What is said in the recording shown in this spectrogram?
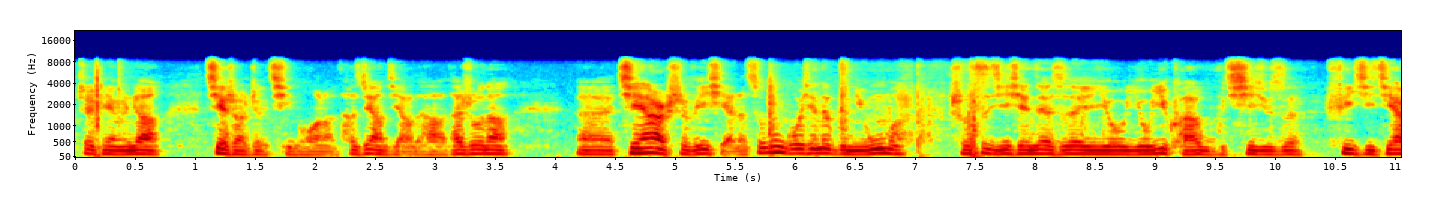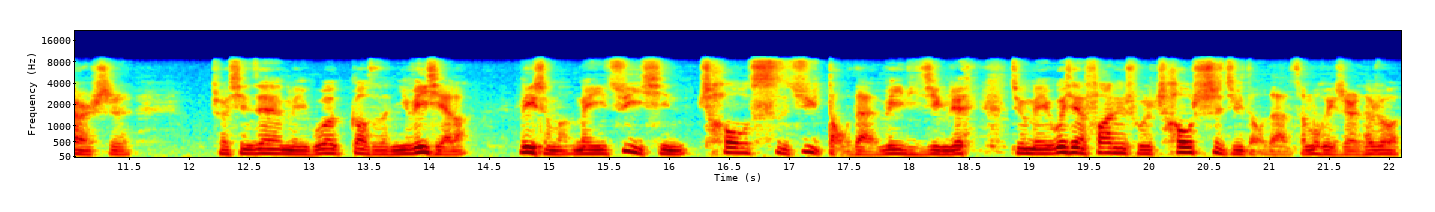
这篇文章介绍这个情况了，他是这样讲的哈。他说呢，呃，歼二十危险了。中国现在不牛吗？说自己现在是有有一款武器，就是飞机歼二十。说现在美国告诉他你危险了。为什么美最新超视距导弹威力惊人？就美国现在发明出了超视距导弹，怎么回事？他说，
